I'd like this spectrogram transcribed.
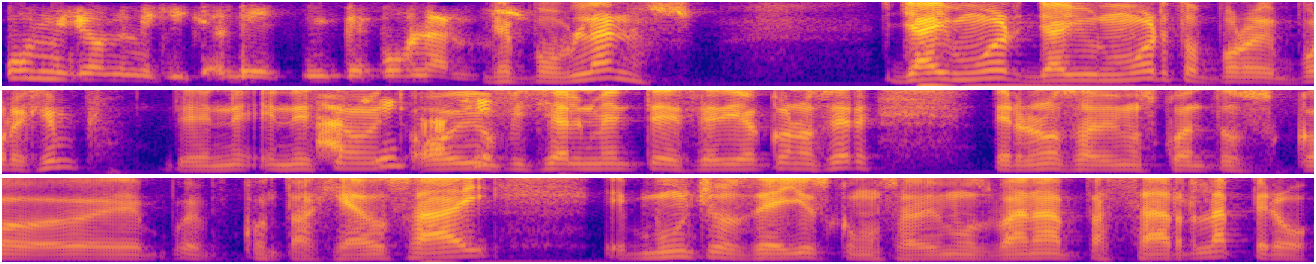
un millón de, de, poblanos. De poblanos. Ya hay, ya hay un muerto, por, por ejemplo. En, este momento, hoy oficialmente se dio a conocer, pero no sabemos cuántos eh, contagiados hay. Eh, muchos de ellos, como sabemos, van a pasarla, pero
